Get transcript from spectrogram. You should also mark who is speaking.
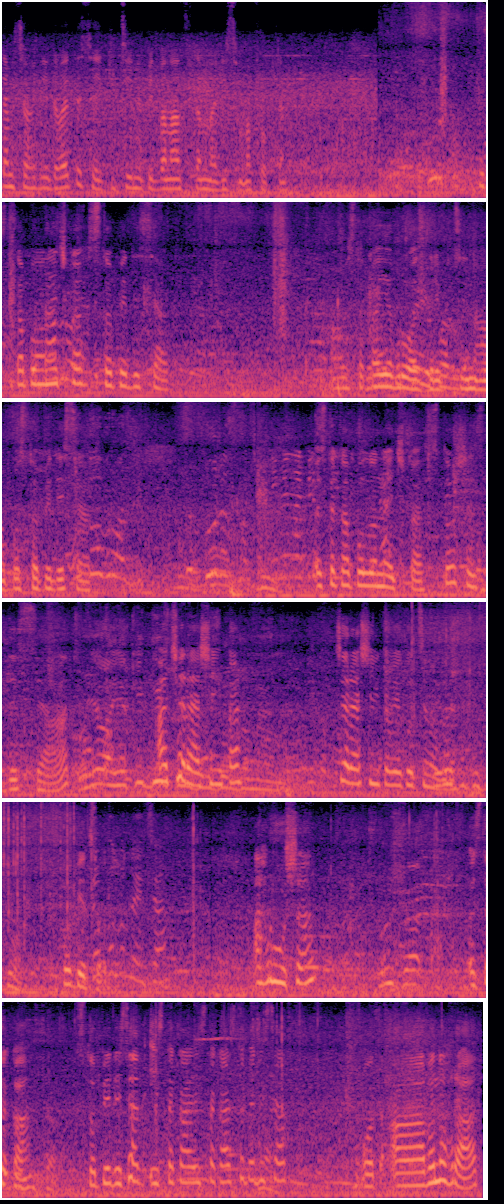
Speaker 1: Йдемо сьогодні дивитися, які ціни під 12 на 8 на фрукти. Ось така полуничка 150. А ось така є в роздріб ціна по 150. Ось така полуничка 160. А черешенька? Черешенька в яку ціну буде? По 500. А груша? Ось така. 150 і така, і така 150. От, а виноград?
